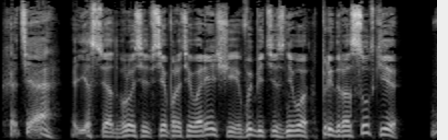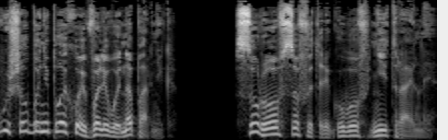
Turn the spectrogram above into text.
Хотя, если отбросить все противоречия и выбить из него предрассудки, вышел бы неплохой волевой напарник. Суровцев и Трегубов нейтральны.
